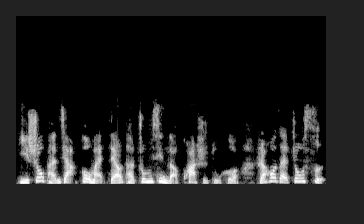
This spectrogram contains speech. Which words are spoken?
以收盘价购买 Delta 中性的跨市组合，然后在周四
